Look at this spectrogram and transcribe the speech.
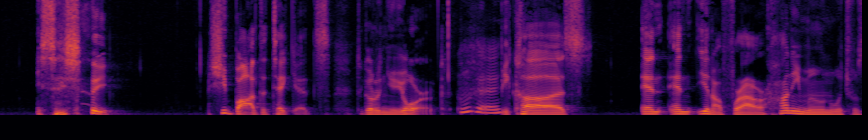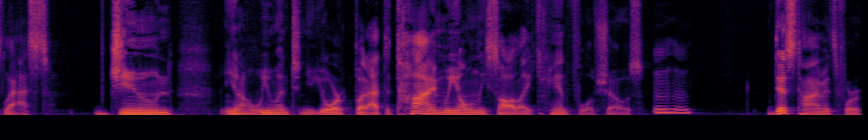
essentially she bought the tickets to go to New York Okay. because and and you know for our honeymoon which was last june you know we went to new york but at the time we only saw like handful of shows mm-hmm. this time it's for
